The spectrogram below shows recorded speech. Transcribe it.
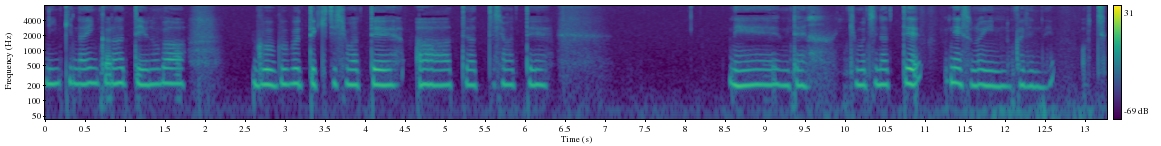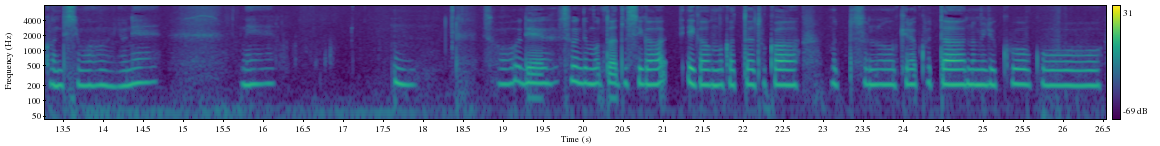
人気ないんかなっていうのがグググってきてしまってあーってなってしまってねえみたいな気持ちになってねそのいいのかでね落ち込んでしまうんよね。ね。うん。そう。でそれでもっと私が絵がうまかったとかもっとそのキャラクターの魅力をこう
